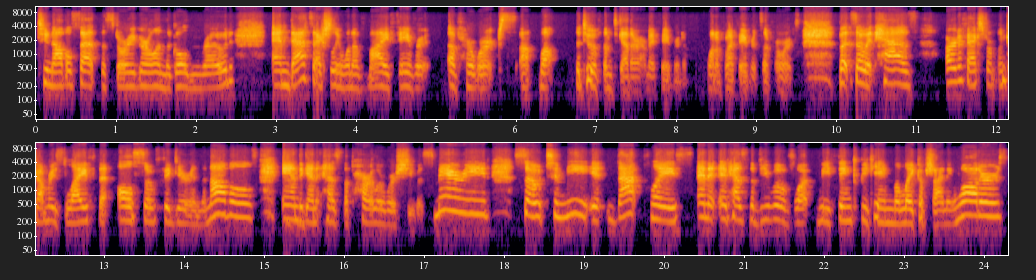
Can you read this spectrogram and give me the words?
two novel set, The Story Girl and The Golden Road, and that's actually one of my favorite of her works. Uh, well, the two of them together are my favorite, one of my favorites of her works. But so it has artifacts from Montgomery's life that also figure in the novels, and again, it has the parlor where she was married. So to me, it that place, and it, it has the view of what we think became the Lake of Shining Waters.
